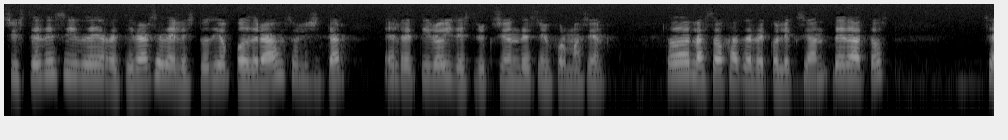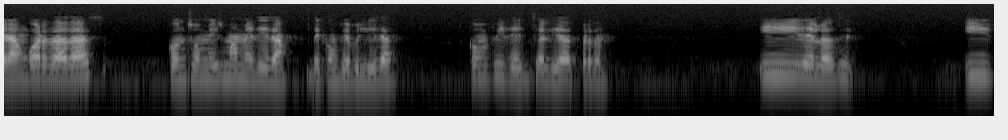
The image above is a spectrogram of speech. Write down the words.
Si usted decide retirarse del estudio, podrá solicitar el retiro y destrucción de su información. Todas las hojas de recolección de datos serán guardadas con su misma medida de confiabilidad, confidencialidad, perdón. Y de los y,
